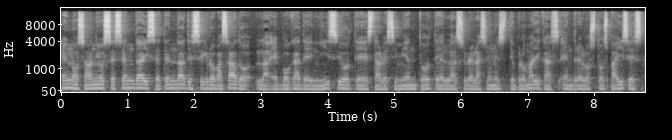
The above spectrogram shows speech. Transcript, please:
En los años 60 y 70 del siglo pasado, la época de inicio de establecimiento de las relaciones diplomáticas entre los dos países,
